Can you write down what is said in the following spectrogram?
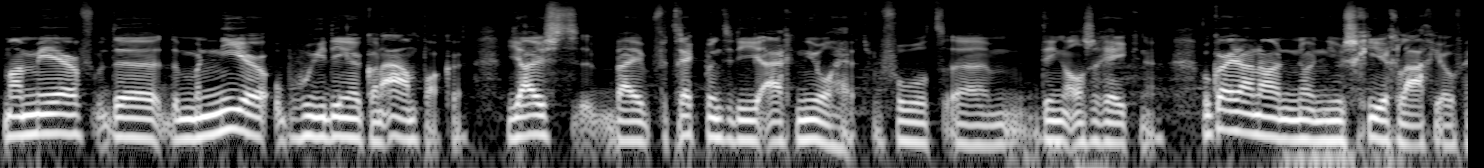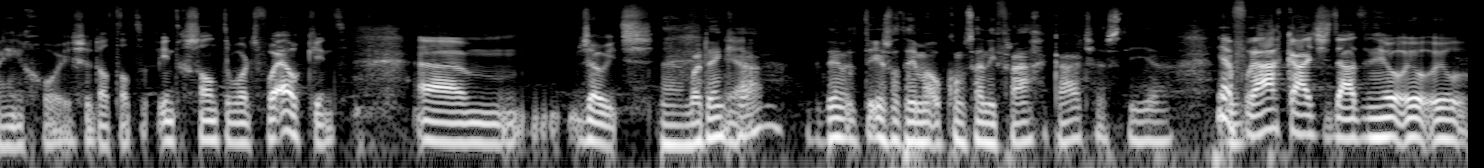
Maar meer de, de manier op hoe je dingen kan aanpakken. Juist bij vertrekpunten die je eigenlijk nu al hebt. Bijvoorbeeld ehm, dingen als rekenen. Hoe kan je daar nou een nieuwsgierig laagje overheen gooien, zodat dat wordt voor elk kind? Ehm, zoiets. Eh, waar denk je Ja. aan? Ik denk dat het eerste wat in me opkomt zijn die vragenkaartjes. Die, eh, Ja, vraagkaartjes is inderdaad een heel, heel, heel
